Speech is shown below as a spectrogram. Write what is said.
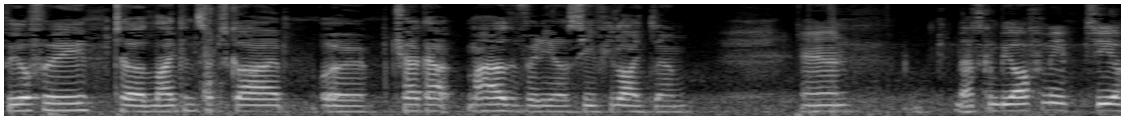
Feel free to like and subscribe or check out my other videos, see if you like them. And that's gonna be all for me. See ya.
